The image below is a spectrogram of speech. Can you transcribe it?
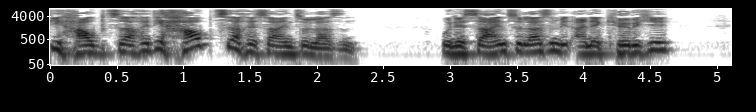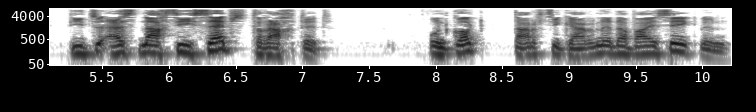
die Hauptsache die Hauptsache sein zu lassen. Und es sein zu lassen mit einer Kirche, die zuerst nach sich selbst trachtet. Und Gott darf sie gerne dabei segnen.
